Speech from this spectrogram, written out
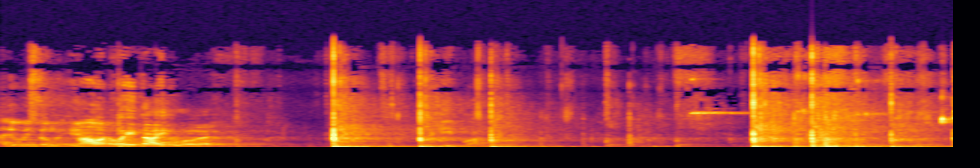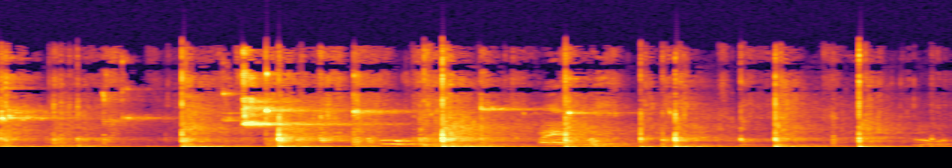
I just wish someone I don't know he thought he would. Deep boy. Man, Good work.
